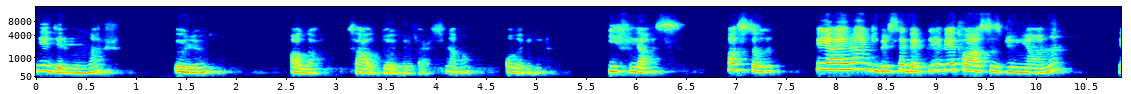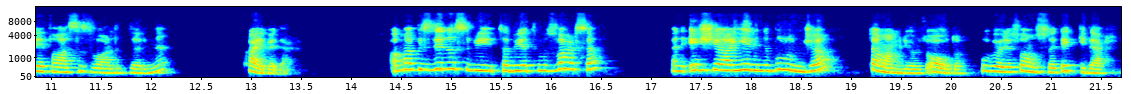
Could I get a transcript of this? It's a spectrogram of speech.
nedir bunlar? Ölüm, Allah sağlıklı ömür versin ama olabilir. İflas, hastalık veya herhangi bir sebeple vefasız dünyanın vefasız varlıklarını kaybeder. Ama bizde nasıl bir tabiatımız varsa hani eşya yerini bulunca tamam diyoruz oldu. Bu böyle sonsuza dek gider.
